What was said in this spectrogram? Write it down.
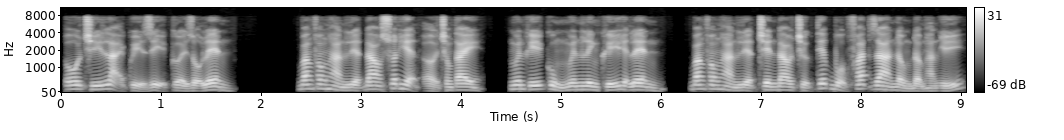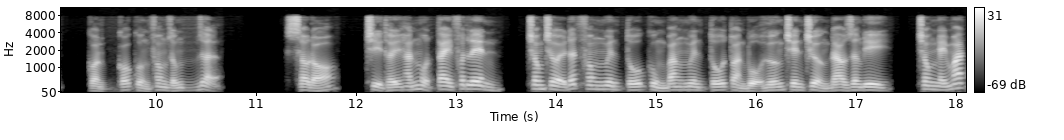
ô trí lại quỷ dị cười rộ lên. Băng phong hàn liệt đao xuất hiện ở trong tay, nguyên khí cùng nguyên linh khí hiện lên, băng phong hàn liệt trên đao trực tiếp buộc phát ra nồng đậm hàn ý, còn có cuồng phong giống giận. Sau đó, chỉ thấy hắn một tay phất lên, trong trời đất phong nguyên tố cùng băng nguyên tố toàn bộ hướng trên trường đao dâng đi, trong nháy mắt,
